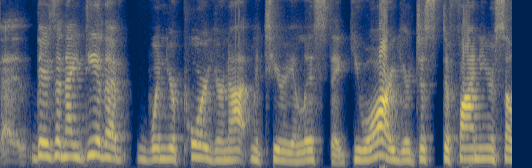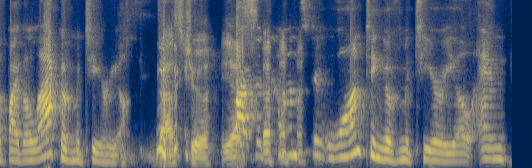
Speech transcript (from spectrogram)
uh, there's an idea that when you're poor, you're not materialistic. You are, you're just defining yourself by the lack of material. That's true. Yes. the constant wanting of material and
